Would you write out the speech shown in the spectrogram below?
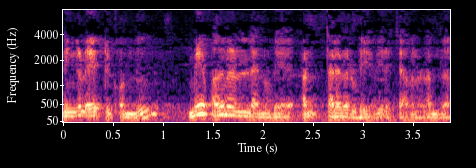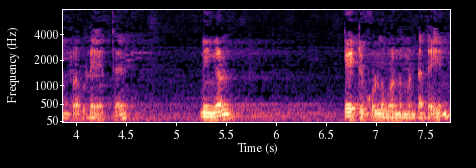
நீங்கள் ஏற்றுக்கொண்டு மே பதினேழுல என்னுடைய தலைவருடைய வீரச்சாவு நடந்தது என்ற விடயத்தை நீங்கள் ஏற்றுக்கொள்ள வேண்டும் என்றதையும்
